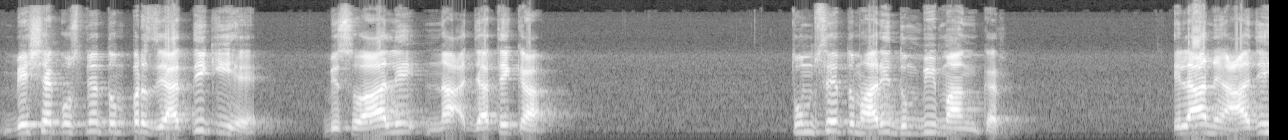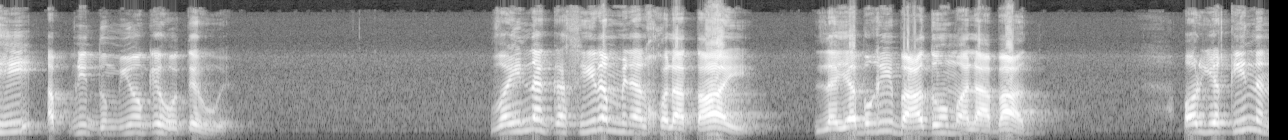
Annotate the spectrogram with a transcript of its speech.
بے شک اس نے تم پر زیادتی کی ہے۔ بسوالی نہ جاتے کا تم سے تمہاری دمبی مانگ کر اعلان آج ہی اپنی دمبیوں کے ہوتے ہوئے۔ وہ ان کثیرم من الخلاطائی لبغی بادم الہباد اور یقیناً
